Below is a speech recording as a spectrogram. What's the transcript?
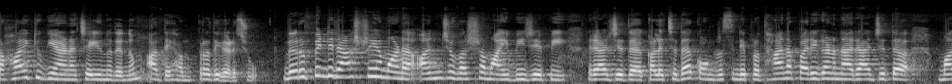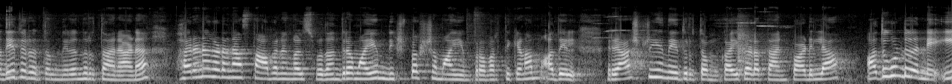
സഹായിക്കുകയാണ് ചെയ്യുന്നതെന്നും അദ്ദേഹം പ്രതികരിച്ചു. വെറുപ്പിന്റെ രാഷ്ട്രീയമാണ് അഞ്ചു വർഷമായി ബി ജെ പി രാജ്യത്ത് കളിച്ചത്. കോൺഗ്രസിന്റെ പ്രധാന പരിഗണന രാജ്യത്ത് മതേതരത്വം നിലനിർത്താനാണ്. ഭരണഘടനാ സ്ഥാപനങ്ങൾ സ്വതന്ത്രമായും നിഷ്പക്ഷമായും പ്രവർത്തിക്കണം. അതിൽ രാഷ്ട്രീയ നേതൃത്വം കൈകടത്താൻ പാടില്ല. അതുകൊണ്ട് തന്നെ ഈ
